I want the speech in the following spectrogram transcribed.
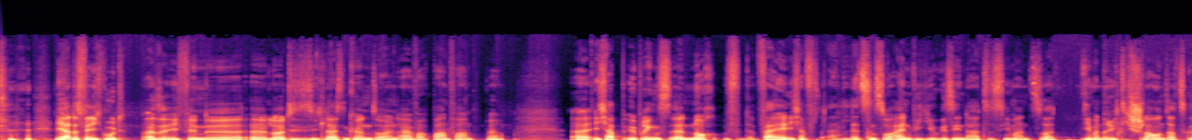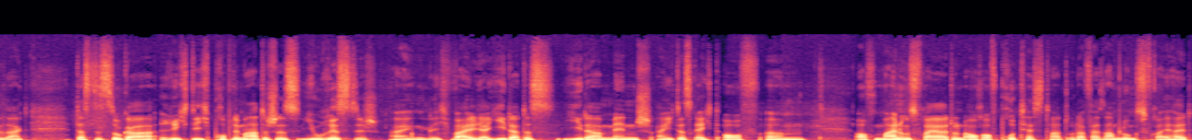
ja, das finde ich gut. Also ich finde, äh, Leute, die es nicht leisten können, sollen einfach Bahn fahren. Ja. Äh, ich habe übrigens äh, noch, weil ich habe letztens so ein Video gesehen, da hat es jemand, hat jemand einen richtig schlauen Satz gesagt, dass das sogar richtig problematisch ist, juristisch eigentlich, weil ja jeder, das, jeder Mensch eigentlich das Recht auf, ähm, auf Meinungsfreiheit und auch auf Protest hat oder Versammlungsfreiheit.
